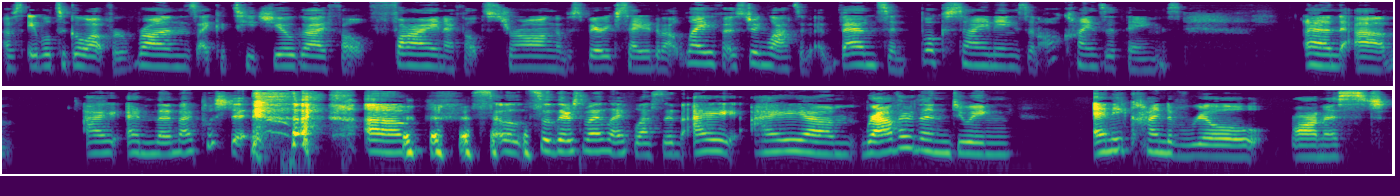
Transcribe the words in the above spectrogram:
I was able to go out for runs. I could teach yoga. I felt fine. I felt strong. I was very excited about life. I was doing lots of events and book signings and all kinds of things. And um, I and then I pushed it. um, so so there's my life lesson. I I um, rather than doing any kind of real honest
